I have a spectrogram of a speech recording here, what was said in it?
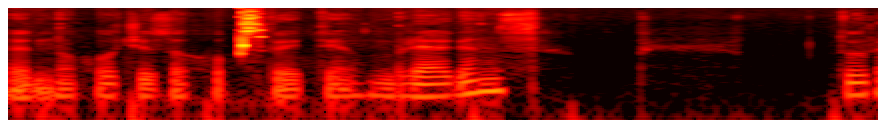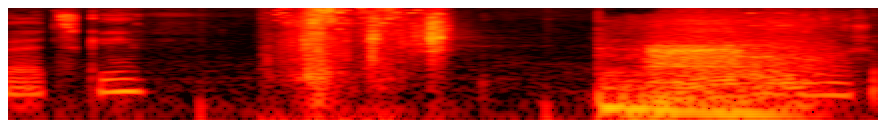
Видно, хоче захопити Брегенс турецький. Наше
